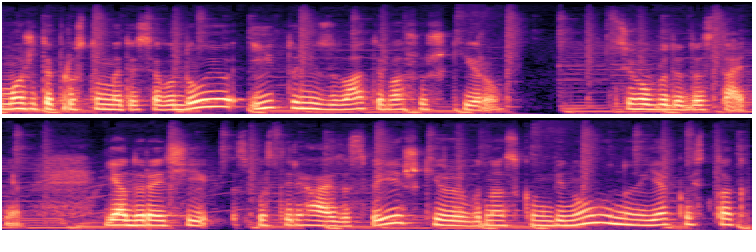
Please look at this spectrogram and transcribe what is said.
Можете просто митися водою і тонізувати вашу шкіру. Цього буде достатньо. Я, до речі, спостерігаю за своєю шкірою, вона скомбінованою, якось так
